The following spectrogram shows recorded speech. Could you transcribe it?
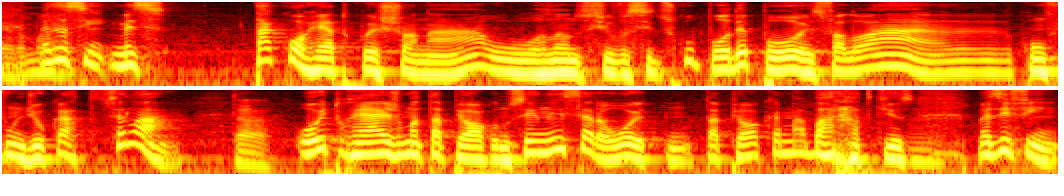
era uma- Mas assim, mas tá correto questionar. O Orlando Silva se desculpou depois, falou, ah, confundiu o cartão, sei lá. Tá. 8 reais uma tapioca, não sei nem se era 8, tapioca é mais barato que isso. Mas enfim,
